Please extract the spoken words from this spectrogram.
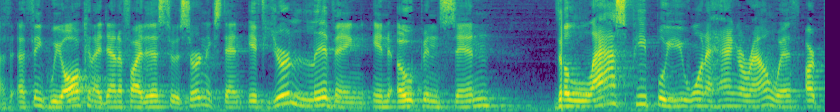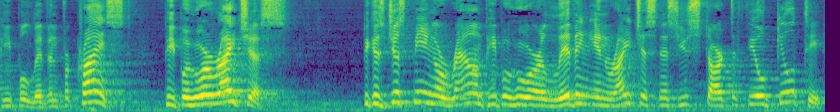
I, th- I think we all can identify this to a certain extent. If you're living in open sin, the last people you want to hang around with are people living for Christ, people who are righteous. Because just being around people who are living in righteousness, you start to feel guilty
